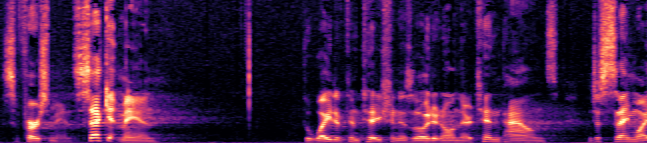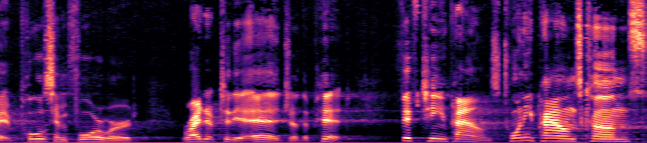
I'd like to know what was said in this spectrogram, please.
It's the first man. Second man, the weight of temptation is loaded on there 10 pounds. Just the same way, it pulls him forward right up to the edge of the pit. 15 pounds. 20 pounds comes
